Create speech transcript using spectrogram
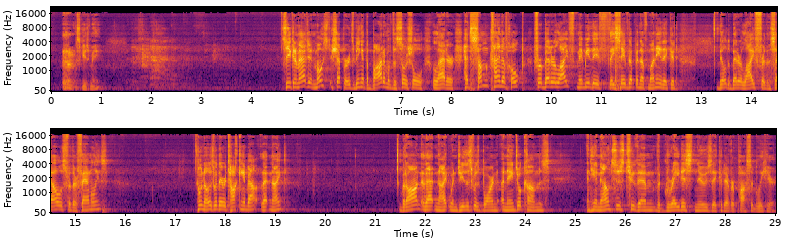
Excuse me. So you can imagine most shepherds, being at the bottom of the social ladder, had some kind of hope for a better life. Maybe they they saved up enough money they could build a better life for themselves, for their families. Who knows what they were talking about that night? But on that night when Jesus was born, an angel comes and he announces to them the greatest news they could ever possibly hear.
